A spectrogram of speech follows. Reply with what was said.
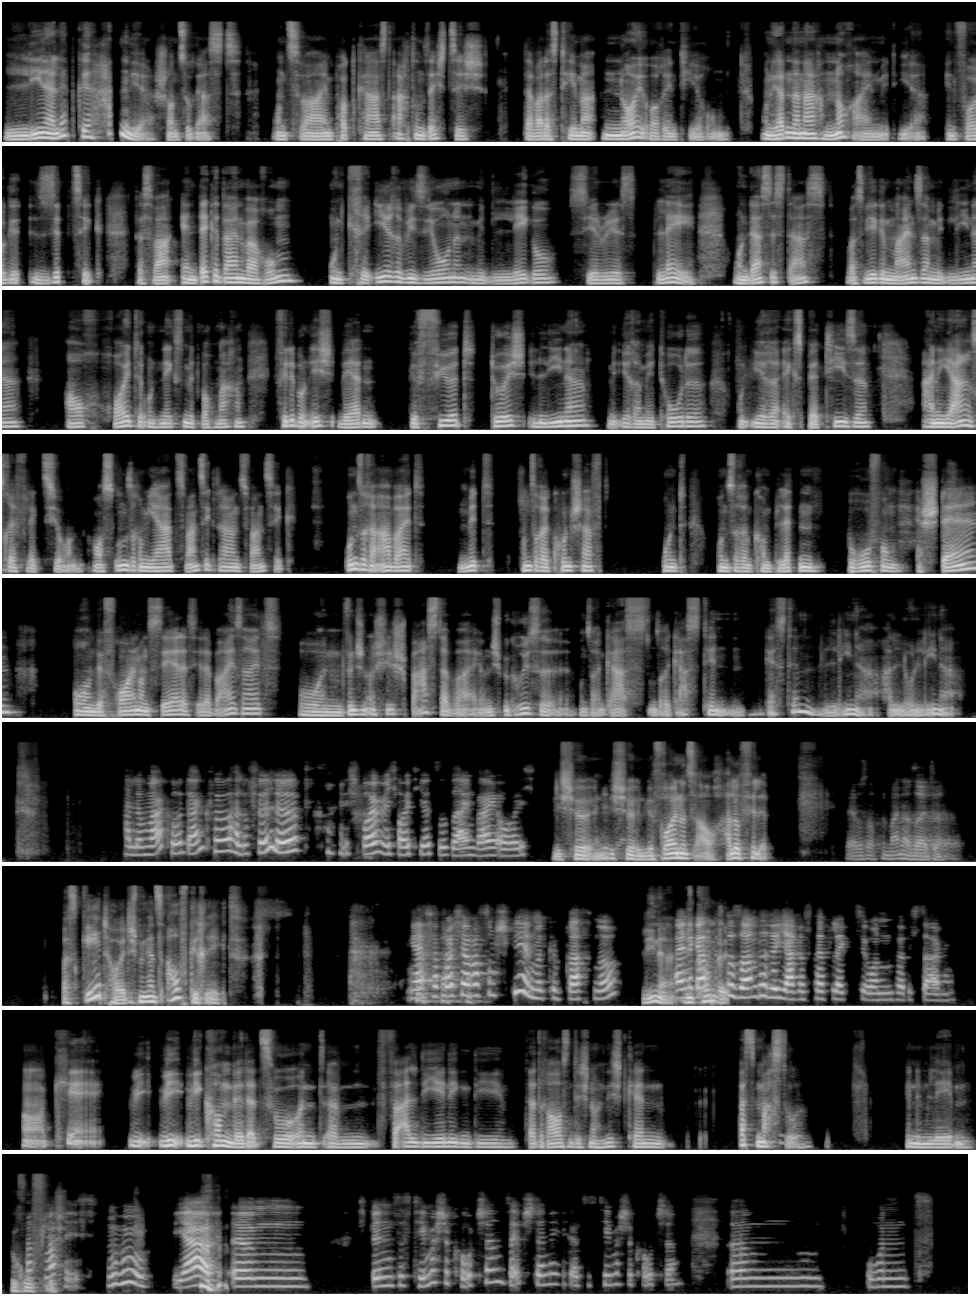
Lina Lepke hatten wir schon zu Gast und zwar im Podcast 68. Da war das Thema Neuorientierung. Und wir hatten danach noch einen mit ihr in Folge 70. Das war Entdecke dein Warum und kreiere Visionen mit Lego Serious Play. Und das ist das, was wir gemeinsam mit Lina auch heute und nächsten Mittwoch machen. Philipp und ich werden geführt durch Lina mit ihrer Methode und ihrer Expertise eine Jahresreflexion aus unserem Jahr 2023, unsere Arbeit mit unserer Kundschaft und unserer kompletten Berufung erstellen. Und wir freuen uns sehr, dass ihr dabei seid und wünschen euch viel Spaß dabei. Und ich begrüße unseren Gast, unsere Gastin, Gästin Lina. Hallo Lina. Hallo Marco, danke. Hallo Philipp. Ich freue mich, heute hier zu sein bei euch. Wie schön, wie schön. Wir freuen uns auch. Hallo Philipp. Servus auch von meiner Seite. Was geht heute? Ich bin ganz aufgeregt. Ja, ich habe euch ja was zum Spielen mitgebracht, ne? Lina, Eine ganz besondere Jahresreflexion, würde ich sagen. Okay. Wie, wie, wie kommen wir dazu? Und ähm, für all diejenigen, die da draußen dich noch nicht kennen, was machst du in dem Leben beruflich? Was mache ich? Uhu. Ja, ähm, ich bin systemische Coachin, selbstständig als systemische Coachin ähm, und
